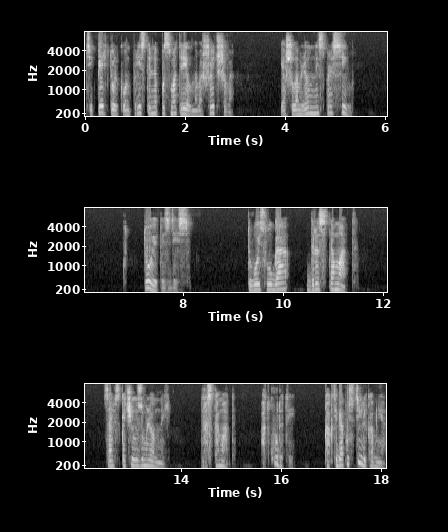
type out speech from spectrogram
Теперь только он пристально посмотрел на вошедшего и ошеломленный спросил, «Кто это здесь?» «Твой слуга Драстомат. Царь вскочил изумленный. Драстомат, откуда ты? Как тебя пустили ко мне?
